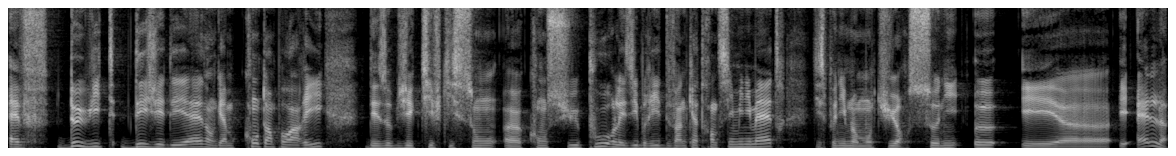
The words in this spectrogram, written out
f2.8 DGDN en gamme contemporary, des objectifs qui sont conçus pour les hybrides 24-36 mm, disponibles en monture Sony E et, euh, L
